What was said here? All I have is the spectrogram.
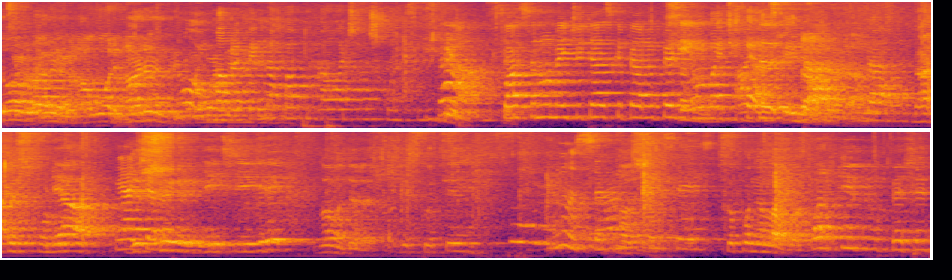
doar la rând, La ordine. la rând. Nu, m-am referit la faptul că au același conținut. Da, poate să nu mai citească pe alu Pelin. Să nu mai citească, Atât, da. da. Dacă spunea, Ia deși XY, Domnul director, discuții, Nu să, Nu să să. se... supunem la vot. partidul PSD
